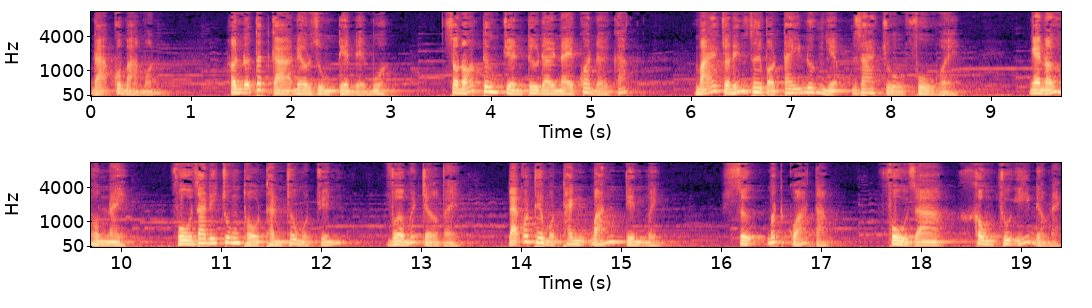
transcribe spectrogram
Đã có ba món. Hơn nữa tất cả đều dùng tiền để mua. Sau đó tương truyền từ đời này qua đời khác, Mãi cho đến rơi vào tay đương nhiệm gia chủ Phù Huệ. Nghe nói hôm nay Phù ra đi trung thổ thần châu một chuyến, Vừa mới trở về đã có thêm một thanh bán tiền bình Sự bất quá tạm, Phù gia không chú ý điều này.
